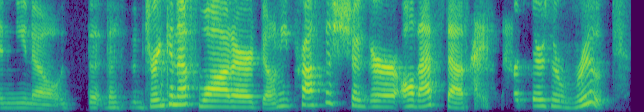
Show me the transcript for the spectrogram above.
and you know the, the drink enough water don't eat processed sugar all that stuff. But there's a root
